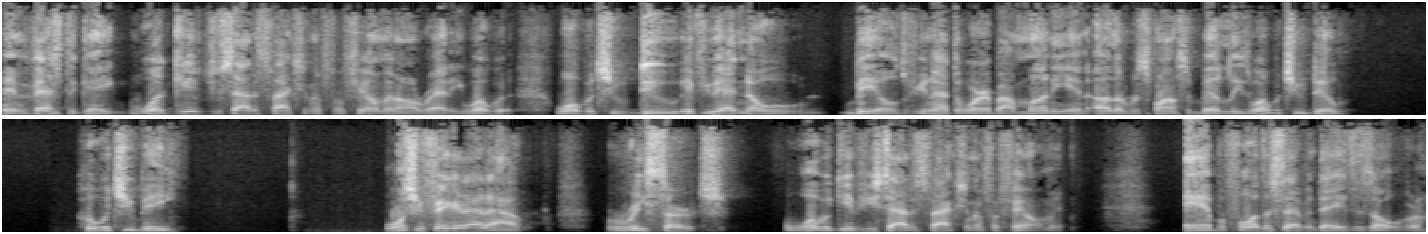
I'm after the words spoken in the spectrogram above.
investigate what gives you satisfaction and fulfillment already. What would what would you do if you had no bills, if you didn't have to worry about money and other responsibilities? What would you do? Who would you be? Once you figure that out, research what would give you satisfaction and fulfillment. And before the seven days is over,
